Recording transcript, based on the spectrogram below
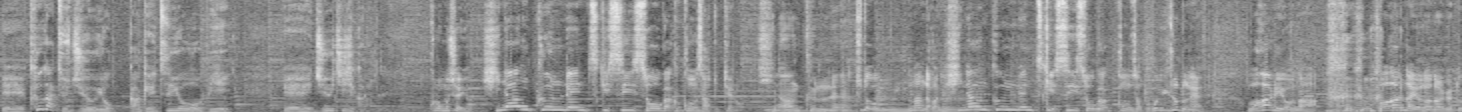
えー、9月14日月曜日、えー、11時からこれ面白いよ。避難訓練付き吹奏楽コンサートっていうの。避難訓練。ちょっとなんだかね避難訓練付き吹奏楽コンサート。これちょっとね分かるような 分かんないようなだけど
